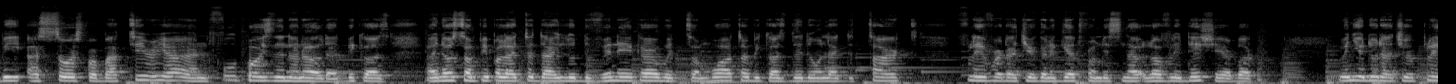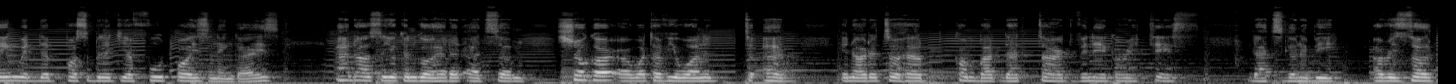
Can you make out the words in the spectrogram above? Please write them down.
be a source for bacteria and food poisoning and all that because I know some people like to dilute the vinegar with some water because they don't like the tart flavor that you're going to get from this lovely dish here but when you do that you're playing with the possibility of food poisoning guys and also you can go ahead and add some sugar or whatever you wanted to add in order to help combat that tart vinegary taste that's going to be a result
